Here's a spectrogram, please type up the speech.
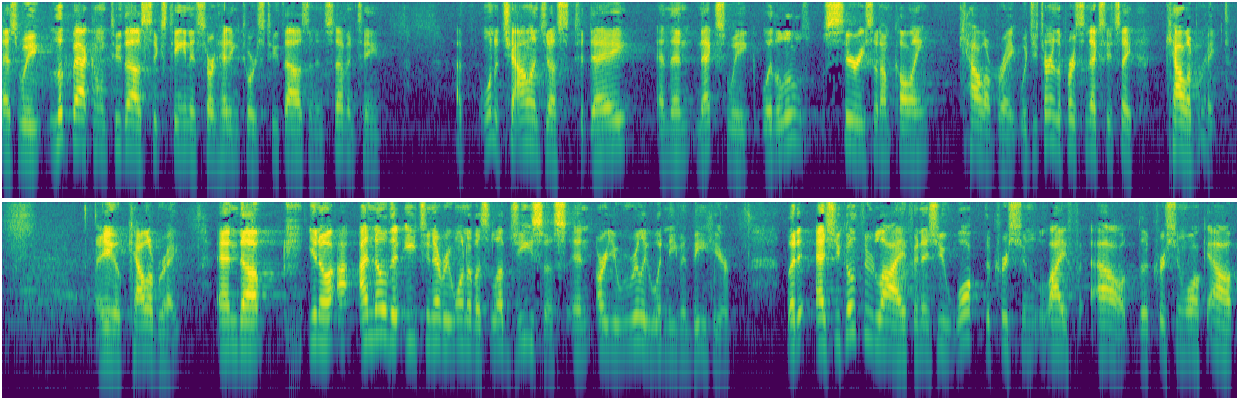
as we look back on 2016 and start heading towards 2017, I want to challenge us today and then next week with a little series that I'm calling Calibrate. Would you turn to the person next to you and say, Calibrate? There you go, calibrate. And, uh, you know, I, I know that each and every one of us love Jesus, and or you really wouldn't even be here. But as you go through life and as you walk the Christian life out, the Christian walk out,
